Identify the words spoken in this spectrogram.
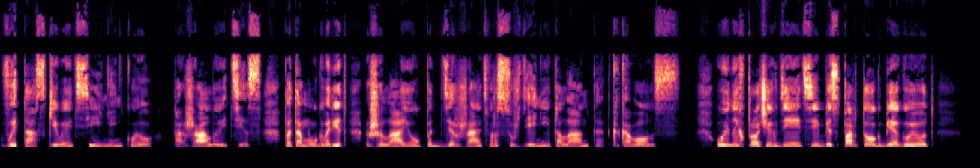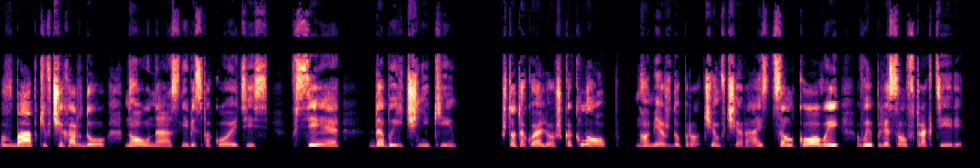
вытаскивает синенькую. «Пожалуйтесь, потому, — говорит, — желаю поддержать в рассуждении таланта. Каково-с? У иных прочих дети без порток бегают, в бабки, в чехарду, но у нас не беспокойтесь, все добычники. Что такое Алешка? Клоп. Но, между прочим, вчера из Целковый выплясал в трактире.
